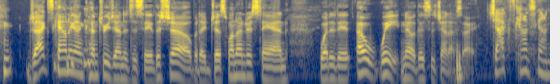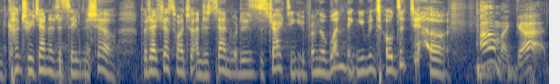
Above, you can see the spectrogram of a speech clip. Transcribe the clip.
Jack's counting on Country Jenna to save the show, but I just want to understand what it is. Oh, wait, no, this is Jenna. Sorry. Jack's counting on Country Jenna to save the show, but I just want to understand what it is distracting you from the one thing you've been told to do. Oh my god.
